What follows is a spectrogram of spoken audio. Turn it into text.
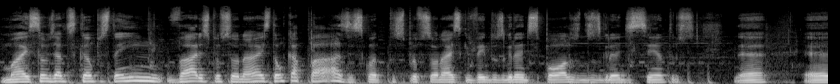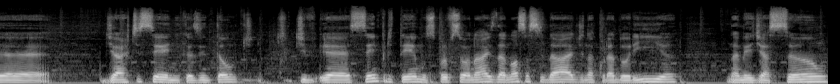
Mas São José dos Campos tem vários profissionais tão capazes quanto os profissionais que vêm dos grandes polos, dos grandes centros, né? É, de artes cênicas. Então, é, sempre temos profissionais da nossa cidade na curadoria, na mediação,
